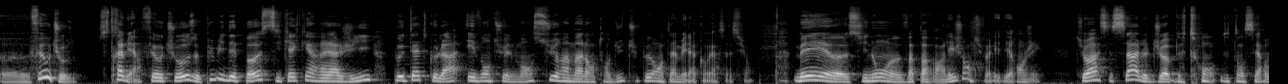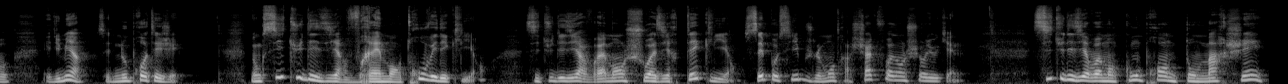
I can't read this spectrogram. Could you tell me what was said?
euh, fais autre chose. C'est très bien, fais autre chose, publie des posts, si quelqu'un réagit, peut-être que là, éventuellement, sur un malentendu, tu peux entamer la conversation. Mais euh, sinon, euh, va pas voir les gens, tu vas les déranger. Tu vois, c'est ça le job de ton, cerveau. Et du mien, c'est de nous protéger. Donc si tu désires vraiment trouver des clients, si tu désires vraiment choisir tes clients, c'est possible, je le montre à chaque fois dans le Shoryuken. Si tu désires vraiment comprendre ton marché,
